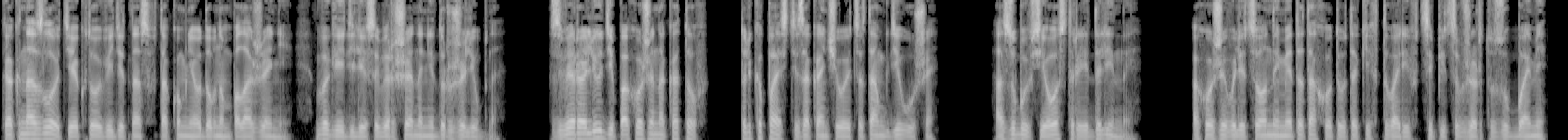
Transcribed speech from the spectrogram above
Как назло, те, кто увидит нас в таком неудобном положении, выглядели совершенно недружелюбно. Зверолюди похожи на котов, только пасти заканчиваются там, где уши, а зубы все острые и длинные. Похоже, эволюционный метод охоты у таких тварей вцепиться в жертву зубами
